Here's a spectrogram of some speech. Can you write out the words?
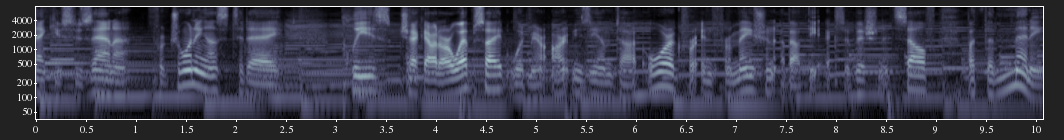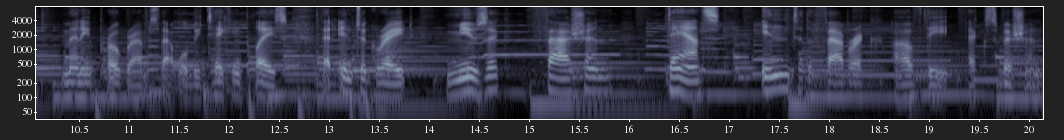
Thank you, Susanna, for joining us today. Please check out our website, woodmereartmuseum.org, for information about the exhibition itself, but the many, many programs that will be taking place that integrate music, fashion, dance into the fabric of the exhibition.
